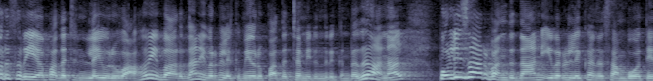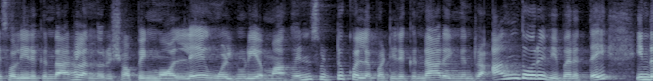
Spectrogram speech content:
ஒரு சிறிய பதற்ற நிலை உருவாகும். இவ்வாறு தான் இவர்களுக்குமே ஒரு பதற்றம் இருந்திருக்கின்றது. ஆனால் போலீசார் வந்துதான் இவர்களுக்கு அந்த சம்பவத்தை சொல்லியிருக்கின்றார்கள். அந்த ஒரு ஷாப்பிங் மால்லே உங்களுடைய மகன் சுட்டுக் கொல்லப்பட்டிருக்கின்றார் என்கின்ற அந்த ஒரு விபரத்தை இந்த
